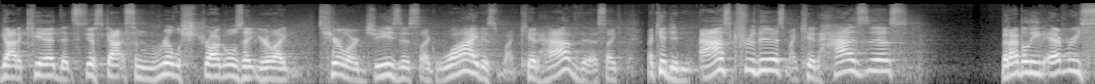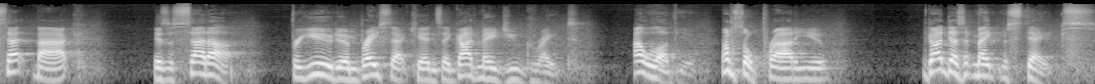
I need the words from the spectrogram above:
got a kid that's just got some real struggles that you're like, Dear Lord Jesus, like, why does my kid have this? Like, my kid didn't ask for this, my kid has this. But I believe every setback is a setup for you to embrace that kid and say, God made you great. I love you. I'm so proud of you. God doesn't make mistakes,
